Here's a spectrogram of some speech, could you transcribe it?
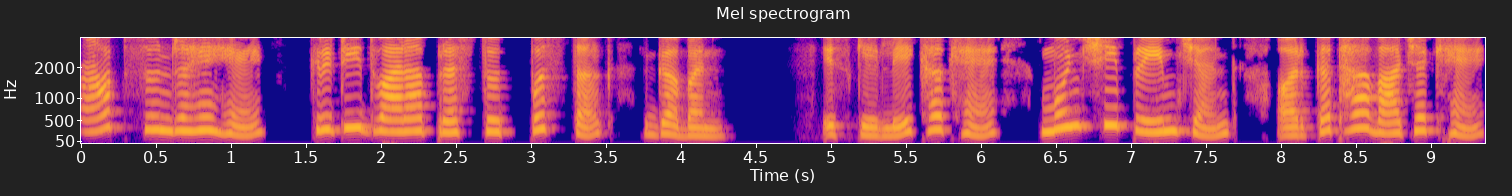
आप सुन रहे हैं कृति द्वारा प्रस्तुत पुस्तक गबन। इसके लेखक हैं मुंशी प्रेमचंद और कथावाचक हैं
